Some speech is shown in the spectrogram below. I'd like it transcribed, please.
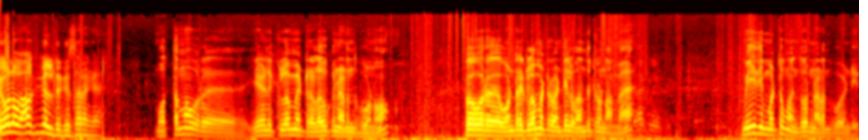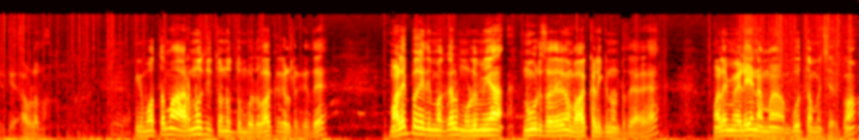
எவ்வளோ வாக்குகள் இருக்குது சார் அங்கே? மொத்தமாக ஒரு ஏழு கிலோமீட்டர் அளவுக்கு நடந்து போகணும் இப்போ ஒரு ஒன்றரை கிலோமீட்டர் வண்டியில் வந்துட்டோம் நாம. மீதி மட்டும் கொஞ்சம் தூரம் நடந்து போக வேண்டியிருக்கு. அவ்வளோதான் இங்கே மொத்தமாக அறுநூற்றி தொண்ணூத்தொம்பது வாக்குகள் இருக்குது. மலைப்பகுதி மக்கள் முழுமையாக நூறு சதவீதம் வாக்களிக்கணுன்றதுக்காக மலை மேலேயே நம்ம பூத் அமைச்சிருக்கோம்.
